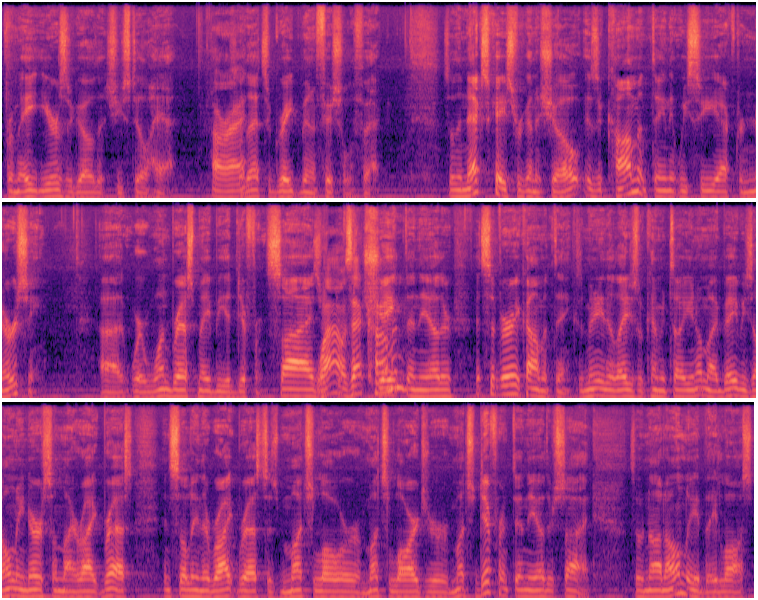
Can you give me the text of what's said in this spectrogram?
from eight years ago that she still had. All right. So that's a great beneficial effect. So the next case we're going to show is a common thing that we see after nursing. Uh, where one breast may be a different size or Wow, is that shape common? than the other. It's a very common thing because many of the ladies will come and tell you, you know, my baby's only nursed on my right breast, and suddenly the right breast is much lower, much larger, much different than the other side. So not only have they lost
